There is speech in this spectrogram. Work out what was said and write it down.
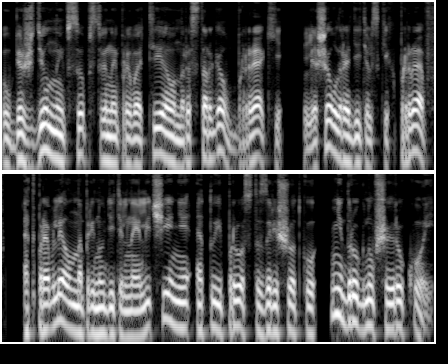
Убежденный в собственной правоте, он расторгал браки, лишал родительских прав, отправлял на принудительное лечение, а то и просто за решетку, не дрогнувшей рукой,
